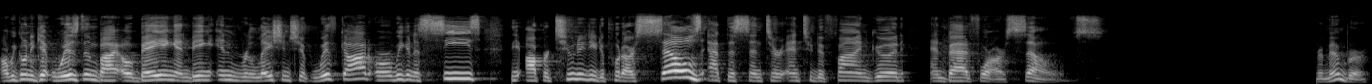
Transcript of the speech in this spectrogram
Are we going to get wisdom by obeying and being in relationship with God, or are we going to seize the opportunity to put ourselves at the center and to define good and bad for ourselves? Remember,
